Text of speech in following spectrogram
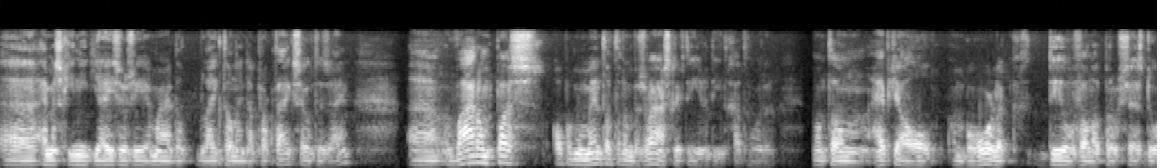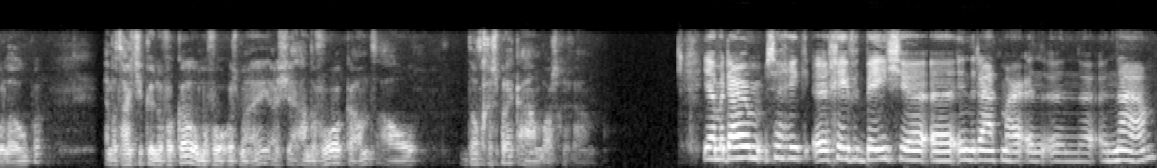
Eh, en misschien niet jij zozeer, maar dat blijkt dan in de praktijk zo te zijn. Eh, waarom pas op het moment dat er een bezwaarschrift ingediend gaat worden? Want dan heb je al een behoorlijk deel van het proces doorlopen. En dat had je kunnen voorkomen volgens mij als je aan de voorkant al dat gesprek aan was gegaan. Ja, maar daarom zeg ik, eh, geef het beestje inderdaad maar een, een, een naam.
